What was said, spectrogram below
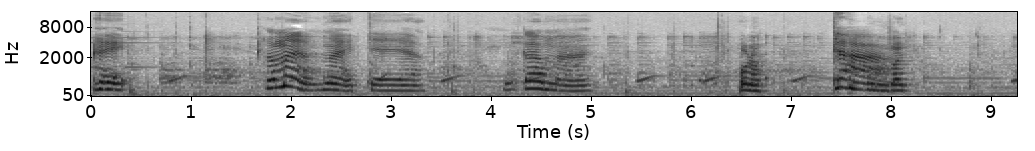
Hey. Come on, my dear. Come on. Oh no. Come inside. Oh,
